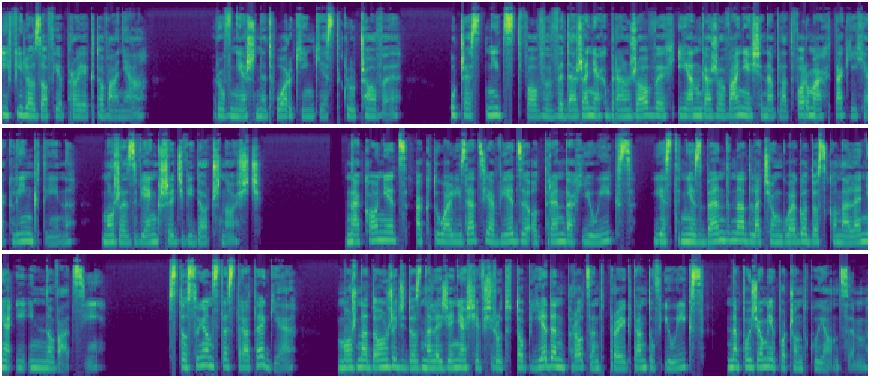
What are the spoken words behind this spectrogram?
i filozofię projektowania. Również networking jest kluczowy. Uczestnictwo w wydarzeniach branżowych i angażowanie się na platformach takich jak LinkedIn może zwiększyć widoczność. Na koniec, aktualizacja wiedzy o trendach UX jest niezbędna dla ciągłego doskonalenia i innowacji. Stosując tę strategię, można dążyć do znalezienia się wśród top 1% projektantów UX na poziomie początkującym.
